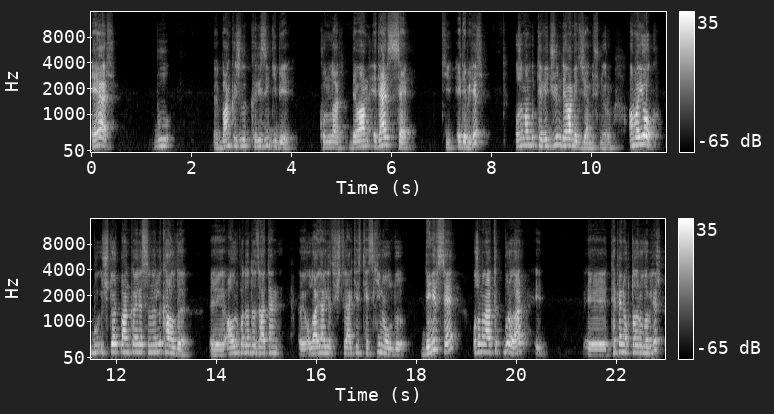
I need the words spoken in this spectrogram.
eğer bu e, bankacılık krizi gibi konular devam ederse ki edebilir. O zaman bu teveccühün devam edeceğini düşünüyorum. Ama yok. Bu 3-4 bankayla sınırlı kaldı. Ee, Avrupa'da da zaten e, olaylar yatıştı. Herkes teskin oldu denirse o zaman artık buralar e, e, tepe noktalar olabilir.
